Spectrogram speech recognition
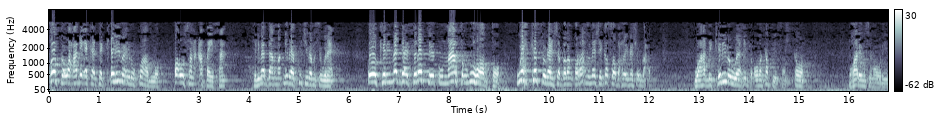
قفك وحبيعك أنت كلمة إنه كهض له فأوصا عطيسا كلمة دان مطلبة كتيرة مسوناك أو كلمة دان سببت النار تقوه أبطو وحكفك عن شبدا قل رحمة ماشي كسوا بحضي ماشي قل وهذه كلمة واحدة. أو كفيسا كوه بخاري مسلم أوريه.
